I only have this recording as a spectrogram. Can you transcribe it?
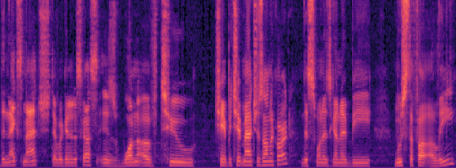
the next match that we're going to discuss is one of two championship matches on the card. This one is going to be Mustafa Ali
